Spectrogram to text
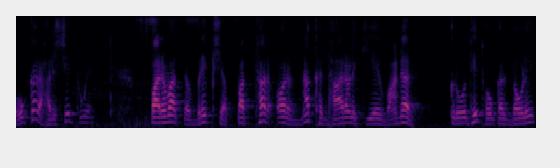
होकर हर्षित हुए। पर्वत, वृक्ष, पत्थर और नख धारण किए वानर क्रोधित होकर दौड़े।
